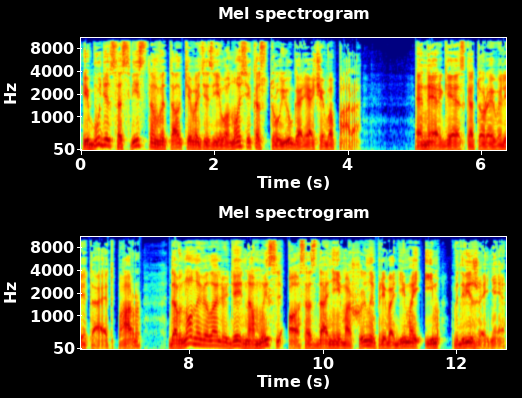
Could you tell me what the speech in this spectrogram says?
и будет со свистом выталкивать из его носика струю горячего пара. Энергия, с которой вылетает пар, давно навела людей на мысль о создании машины, приводимой им в движение.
